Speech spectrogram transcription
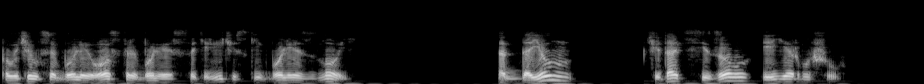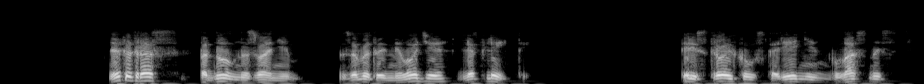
получился более острый, более сатирический, более злой. Отдаем читать Сизову и Ермушу. На этот раз под новым названием «Забытая мелодия для флейты». Перестройка, ускорение, гласность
